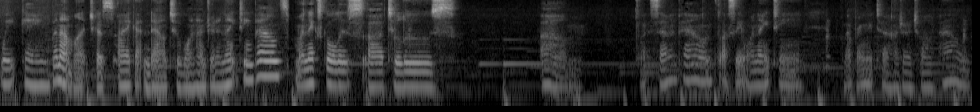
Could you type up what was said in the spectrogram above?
weight gain, but not much because I gotten down to 119 pounds. My next goal is uh, to lose um, what seven pounds. Let's see, 119. That bring me to 112 pounds.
